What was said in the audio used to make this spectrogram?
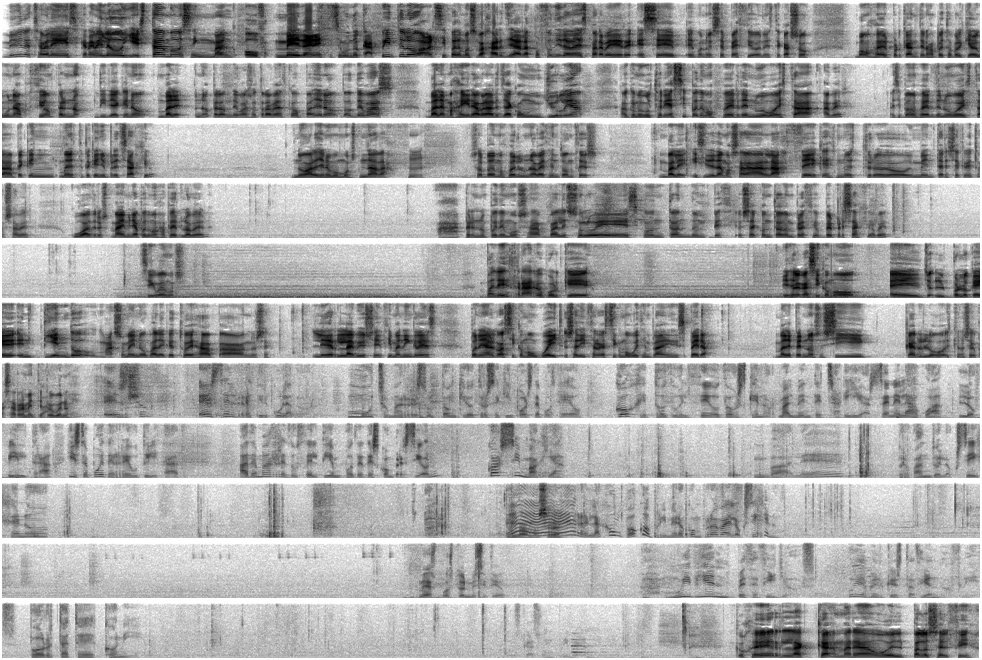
Muy bien chavales, Caramelo y estamos en Mank of Meda En este segundo capítulo, a ver si podemos bajar ya las profundidades para ver ese, eh, bueno, ese precio en este caso Vamos a ver porque antes nos ha puesto por aquí alguna opción, pero no, diría que no Vale, no, pero ¿dónde vas otra vez compañero? ¿Dónde vas? Vale, vamos a ir a hablar ya con Julia Aunque me gustaría si podemos ver de nuevo esta, a ver A ver si podemos ver de nuevo esta pequeña, bueno, este pequeño presagio No, ahora ya no vemos nada hmm. Solo podemos verlo una vez entonces Vale, y si le damos a la C, que es nuestro inventario secreto, a ver Cuadros. Vale, mira, podemos verlo, a ver. Ah, pero no podemos. Ah, vale, solo es contando en precio. O sea, contado en precio. ¿Ver presagio? A ver. Sí, podemos. Vale, es raro porque... Dice algo así como... por lo que entiendo, más o menos, ¿vale? Que esto es a, no sé, leer labios encima en inglés. Pone algo así como wait. O sea, dice algo así como wait en plan espera. Vale, pero no sé si Claro, luego es que no sé qué pasa realmente, pero bueno. Eso es el recirculador. Mucho más resultón que otros equipos de buceo. Coge todo el CO2 que normalmente echarías en el agua, lo filtra y se puede reutilizar. Además reduce el tiempo de descompresión. Casi magia. Vale. Probando el oxígeno. Vamos, ¿eh? eh relaja un poco. Primero comprueba el oxígeno. Me has puesto en mi sitio. Muy bien, pececillos. Voy a ver qué está haciendo Fliss. Pórtate, Connie. Coger la cámara o el palo selfie.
